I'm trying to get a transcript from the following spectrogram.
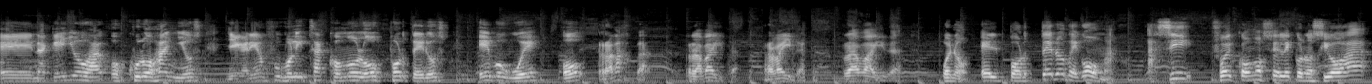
En aquellos oscuros años llegarían futbolistas como los porteros Evo o Rabaida. Rabaida, Rabaida, Rabaida. Bueno, el portero de goma. Así fue como se le conoció a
